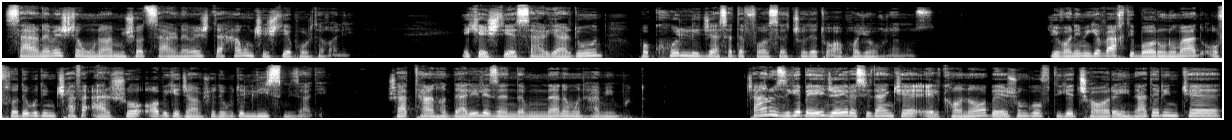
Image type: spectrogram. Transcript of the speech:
سرنوشت اونا هم می‌شد سرنوشت همون کشتی پرتغالی. یک کشتی سرگردون با کلی جسد فاسد شده تو آبهای اقیانوس. جیوانی میگه وقتی بارون اومد افتاده بودیم کف عرش و آبی که جمع شده بود و لیس می‌زدیم. شاید تنها دلیل زنده موندنمون همین بود. چند روز دیگه به یه جایی رسیدن که الکانا بهشون گفت دیگه چاره ای نداریم که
